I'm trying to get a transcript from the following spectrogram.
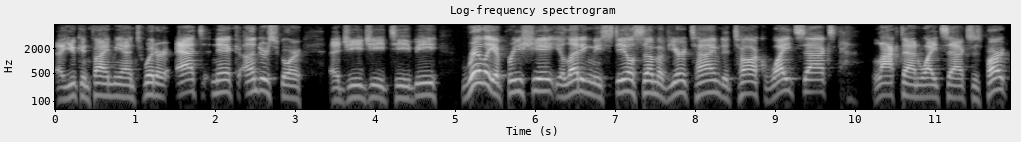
Uh, you can find me on Twitter at Nick underscore uh, GGTB. Really appreciate you letting me steal some of your time to talk White Sox. Locked On White Sox is part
